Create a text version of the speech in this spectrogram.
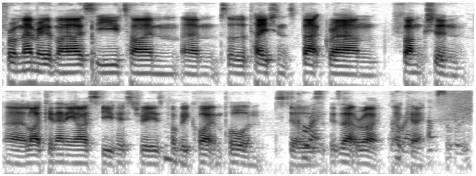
from memory of my ICU time, um, sort of the patient's background function, uh, like in any ICU history, is probably mm-hmm. quite important still. Is, is, that right? Correct, okay. Absolutely.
